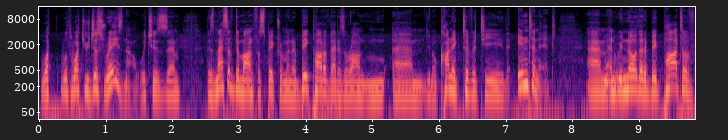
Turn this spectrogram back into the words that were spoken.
what, with what you just raised now, which is um, there's massive demand for spectrum, and a big part of that is around um, you know connectivity, the internet, um, mm-hmm. and we know that a big part of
